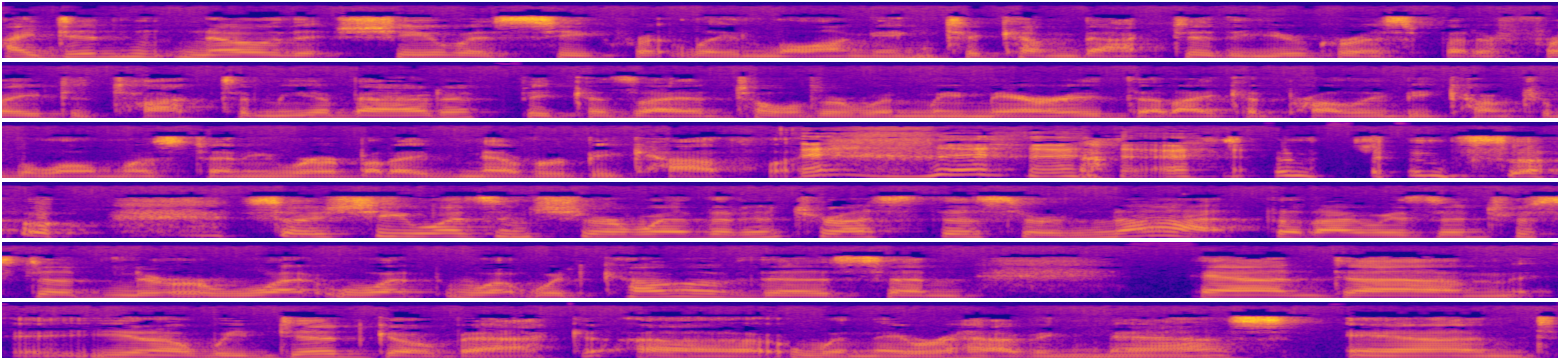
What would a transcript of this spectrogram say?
i didn't know that she was secretly longing to come back to the eucharist but afraid to talk to me about it because i had told her when we married that i could probably be comfortable almost anywhere but i'd never be catholic. And, and so so she wasn't sure whether to trust this or not that i was interested in or what what what would come of this. And and, um, you know, we did go back uh, when they were having Mass, and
